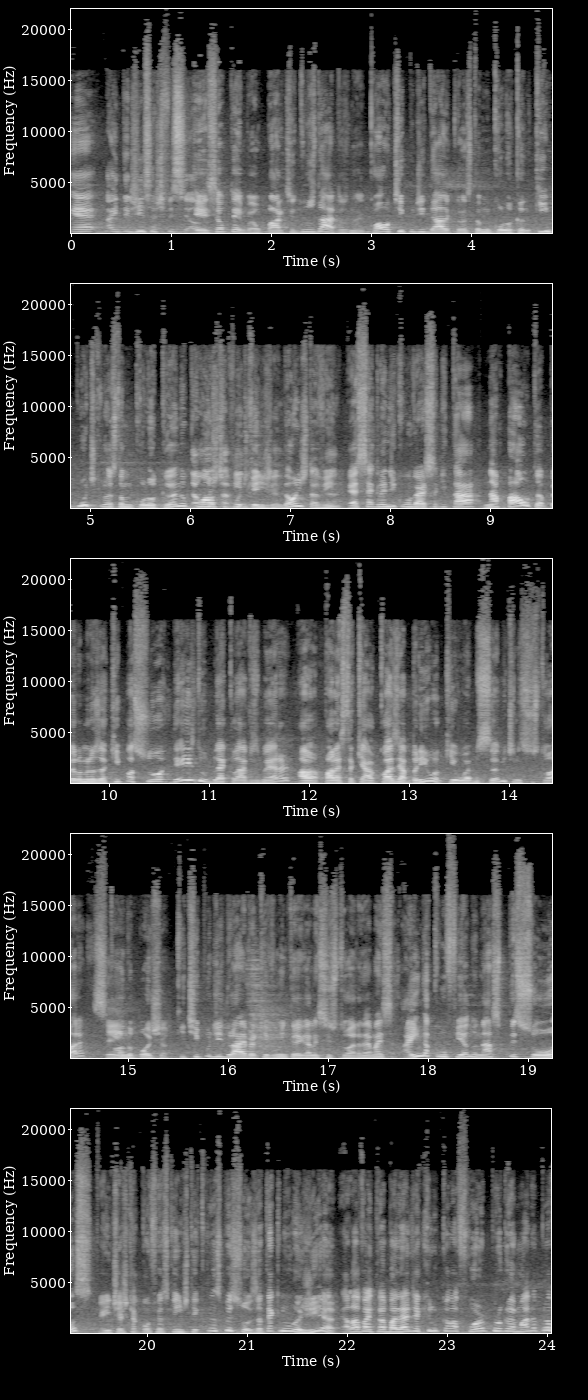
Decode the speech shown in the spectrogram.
é a inteligência artificial? Esse é o tempo, é o parte dos dados, né? Qual o tipo de dado que nós estamos colocando, que input que nós estamos colocando, Da qual o onde tá output vindo? que a gente... Da onde está vindo? Essa é a grande conversa que está na pauta, pelo menos aqui, passou desde o Black Lives Matter, a palestra que quase abriu aqui o Web Summit nessa história, Sim. falando, poxa, que tipo de driver que vão entregar nessa história, né? Mas ainda confiando nas pessoas, a gente acha que a confiança que a gente tem é nas pessoas. A tecnologia, ela vai trabalhar de aquilo que ela for programada para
